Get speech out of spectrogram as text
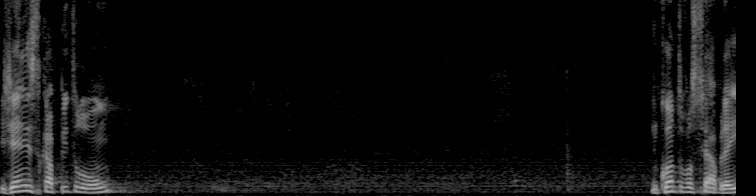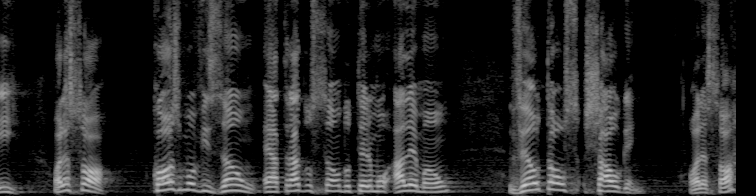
Gênesis capítulo 1. Enquanto você abre aí, olha só, cosmovisão é a tradução do termo alemão Weltanschauung. Olha só.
